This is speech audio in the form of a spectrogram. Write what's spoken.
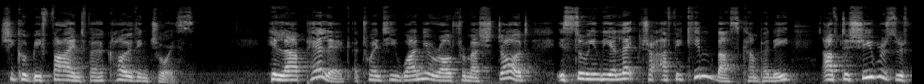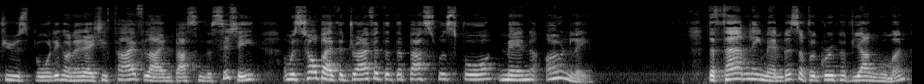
she could be fined for her clothing choice. Hila Peleg, a 21 year old from Ashdod, is suing the Electra Afikim bus company after she was refused boarding on an 85 line bus in the city and was told by the driver that the bus was for men only. The family members of a group of young women,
